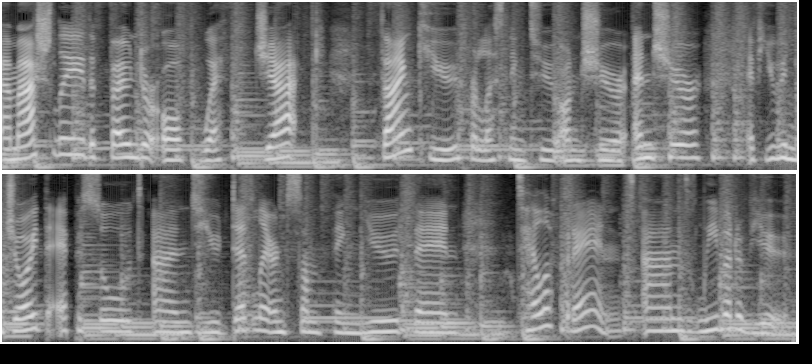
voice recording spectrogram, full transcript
I'm Ashley, the founder of With Jack. Thank you for listening to Unsure Insure. If you enjoyed the episode and you did learn something new, then tell a friend and leave a review.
